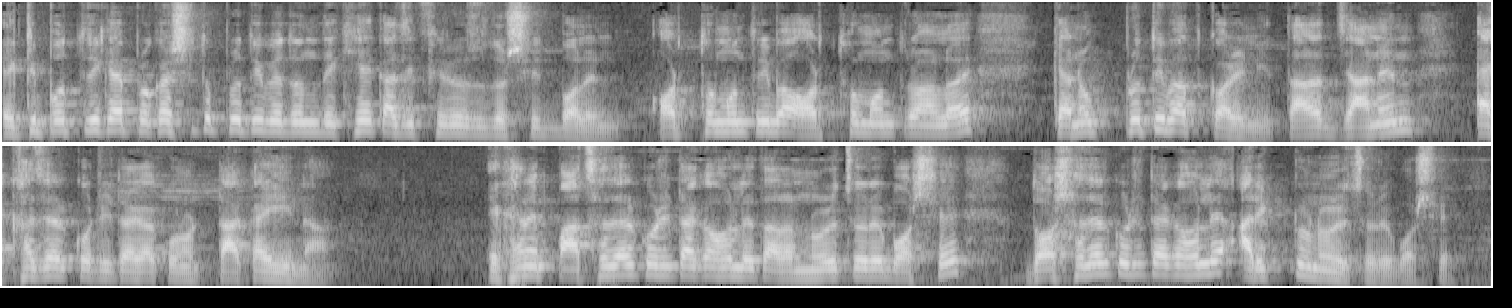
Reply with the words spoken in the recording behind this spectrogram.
একটি পত্রিকায় প্রকাশিত প্রতিবেদন দেখিয়ে কাজী ফিরোজ রশিদ বলেন, অর্থমন্ত্রী বা অর্থ মন্ত্রণালয় কেন প্রতিবাদ করেনি? তারা জানেন এক হাজার কোটি টাকা কোনো টাকাই না। এখানে পাঁচ হাজার কোটি টাকা হলে তারা নড়ে চড়ে বসে, দশ হাজার কোটি টাকা হলে আরেকটু নড়ে চড়ে বসে।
